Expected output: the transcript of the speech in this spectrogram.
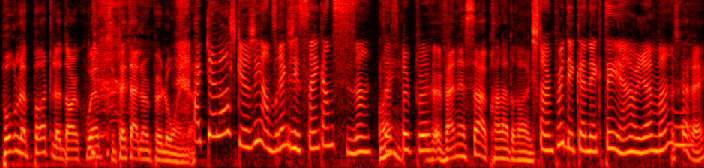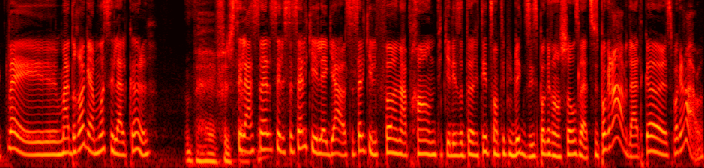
Pour le pot, le dark web, c'est peut-être aller un peu loin. Là. À quel âge que j'ai? On dirait que j'ai 56 ans. Ça se peut pas. Vanessa apprend la drogue. Je suis un peu déconnectée, hein, vraiment. C'est correct. Ben, ma drogue à moi, c'est l'alcool. Ben, C'est la seule, c'est celle qui est légale, c'est celle qui est le fun à prendre, puis que les autorités de santé publique disent pas grand chose là-dessus. C'est pas grave, de l'alcool, c'est pas grave.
